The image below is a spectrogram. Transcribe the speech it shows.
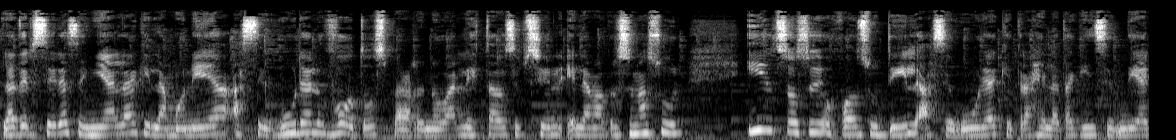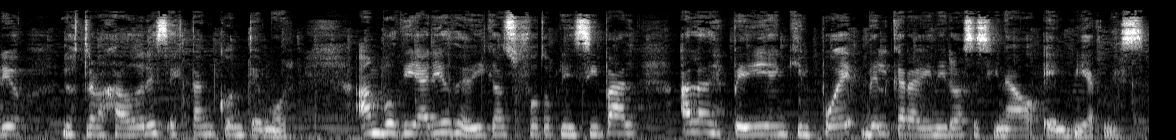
La tercera señala que la moneda asegura los votos para renovar el estado de excepción en la macrozona sur y el socio de Juan Sutil asegura que tras el ataque incendiario los trabajadores están con temor. Ambos diarios dedican su foto principal a la despedida en Quilpué del carabinero asesinado el viernes.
